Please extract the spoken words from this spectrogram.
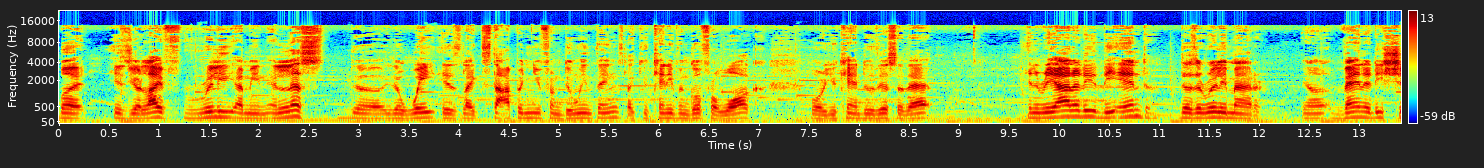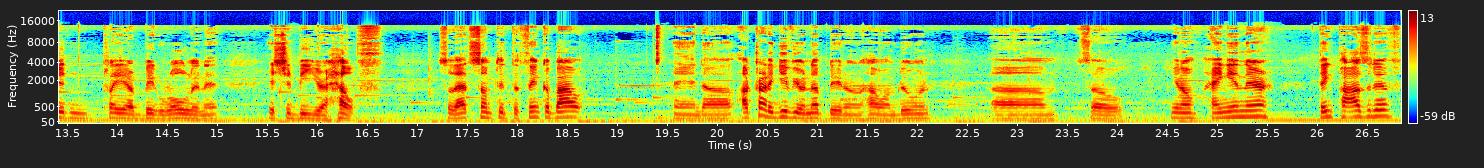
but is your life really? I mean, unless the the weight is like stopping you from doing things, like you can't even go for a walk, or you can't do this or that. In reality, the end does it really matter? You know, vanity shouldn't play a big role in it. It should be your health so that's something to think about. And uh, I'll try to give you an update on how I'm doing. Um, so, you know, hang in there, think positive,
